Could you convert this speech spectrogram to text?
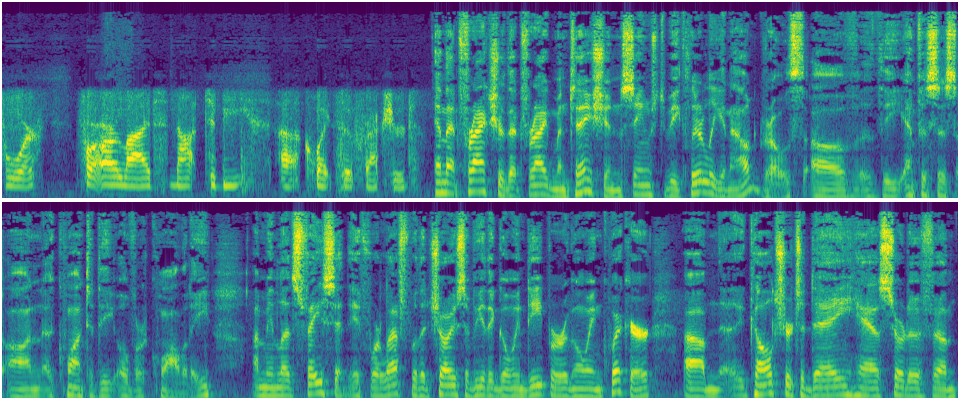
for for our lives not to be uh, quite so fractured. And that fracture, that fragmentation, seems to be clearly an outgrowth of the emphasis on quantity over quality. I mean, let's face it, if we're left with a choice of either going deeper or going quicker, um, culture today has sort of um,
